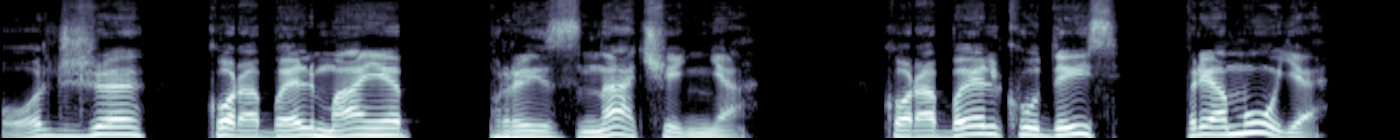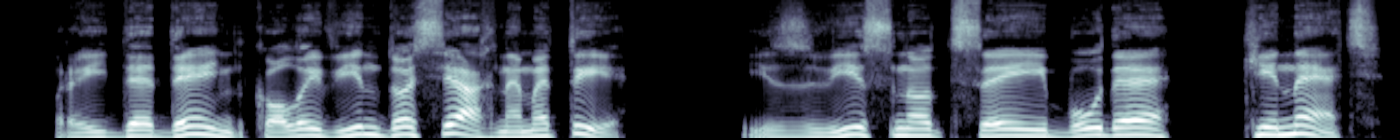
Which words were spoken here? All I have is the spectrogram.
Отже, корабель має призначення. Корабель кудись прямує. Прийде день, коли він досягне мети. І, звісно, це і буде кінець.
